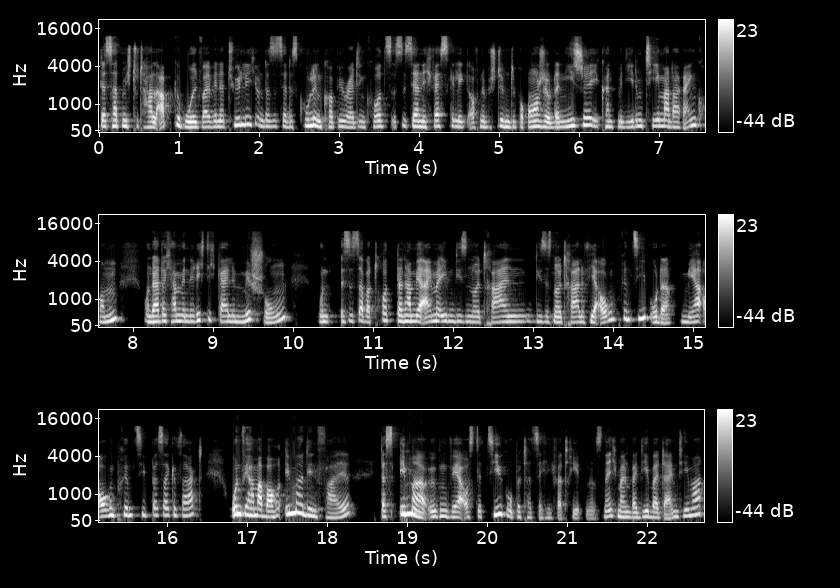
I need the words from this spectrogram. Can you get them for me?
das hat mich total abgeholt, weil wir natürlich, und das ist ja das Coole in Copywriting Codes, es ist ja nicht festgelegt auf eine bestimmte Branche oder Nische, ihr könnt mit jedem Thema da reinkommen und dadurch haben wir eine richtig geile Mischung und es ist aber trotzdem, dann haben wir einmal eben diesen neutralen, dieses neutrale Vier-Augen-Prinzip oder Mehr-Augen-Prinzip besser gesagt. Und wir haben aber auch immer den Fall, dass immer irgendwer aus der Zielgruppe tatsächlich vertreten ist. Ne? Ich meine, bei dir, bei deinem Thema,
